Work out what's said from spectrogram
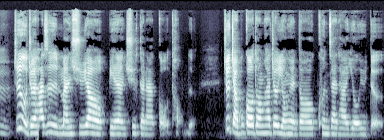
嗯就是我觉得他是蛮需要别人去跟他沟通的，就假如不沟通，他就永远都困在他忧郁的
